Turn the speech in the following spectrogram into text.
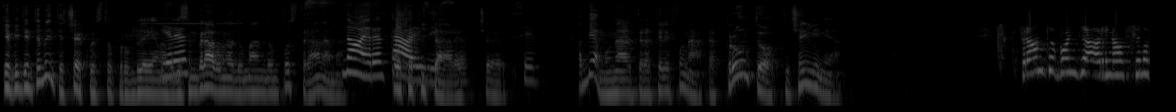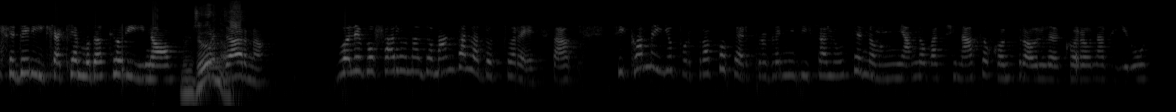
che evidentemente c'è questo problema, In mi real- sembrava una domanda un po' strana, ma No, in realtà può capitare, esiste. certo. Sì. Abbiamo un'altra telefonata, pronto? Chi c'è in linea? Pronto, buongiorno, sono Federica, chiamo da Torino. Buongiorno. Buongiorno. Volevo fare una domanda alla dottoressa. Siccome io purtroppo per problemi di salute non mi hanno vaccinato contro il coronavirus,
